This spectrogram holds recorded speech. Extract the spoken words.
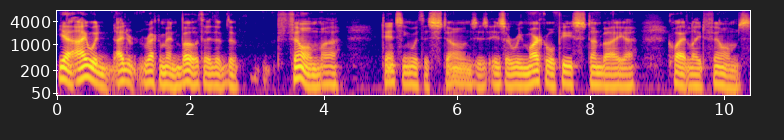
Yeah, I would. I'd recommend both. Uh, the the film uh, Dancing with the Stones is is a remarkable piece done by uh, Quiet Light Films.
